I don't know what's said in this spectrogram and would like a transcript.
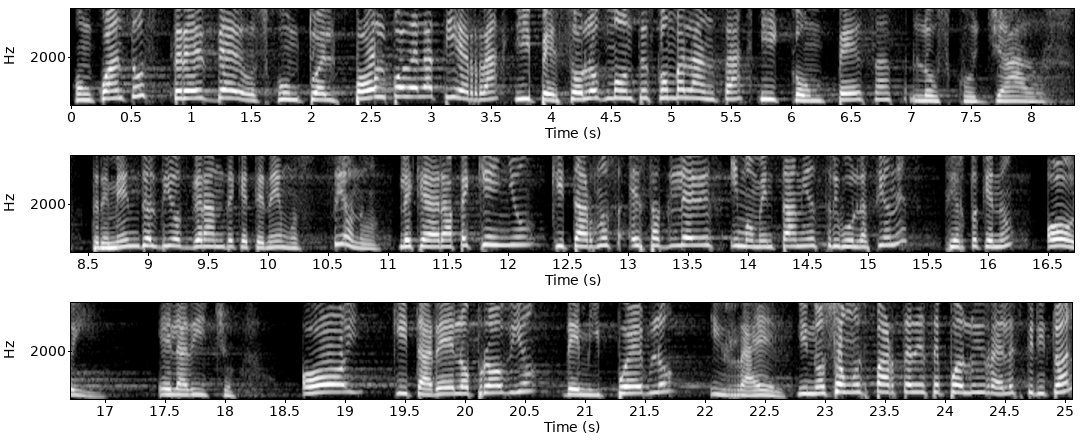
¿Con cuántos? Tres dedos junto al polvo de la tierra y pesó los montes con balanza y con pesas los collados. Tremendo el Dios grande que tenemos, ¿sí o no? ¿Le quedará pequeño quitarnos estas leves y momentáneas tribulaciones? ¿Cierto que no? Hoy, Él ha dicho, hoy quitaré el oprobio de mi pueblo Israel. ¿Y no somos parte de ese pueblo Israel espiritual?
